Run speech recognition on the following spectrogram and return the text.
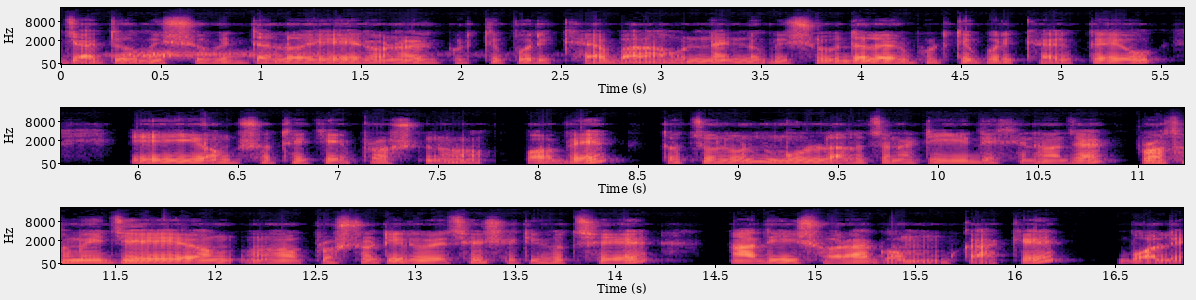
জাতীয় বিশ্ববিদ্যালয়ের অনার্স ভর্তি পরীক্ষা বা অন্যান্য বিশ্ববিদ্যালয়ের ভর্তি পরীক্ষাতেও এই অংশ থেকে প্রশ্ন পাবে। তো চলুন মূল আলোচনাটি দেখে নেওয়া যাক। প্রথমেই যে প্রশ্নটি রয়েছে সেটি হচ্ছে, আদি স্বরাগম কাকে বলে?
